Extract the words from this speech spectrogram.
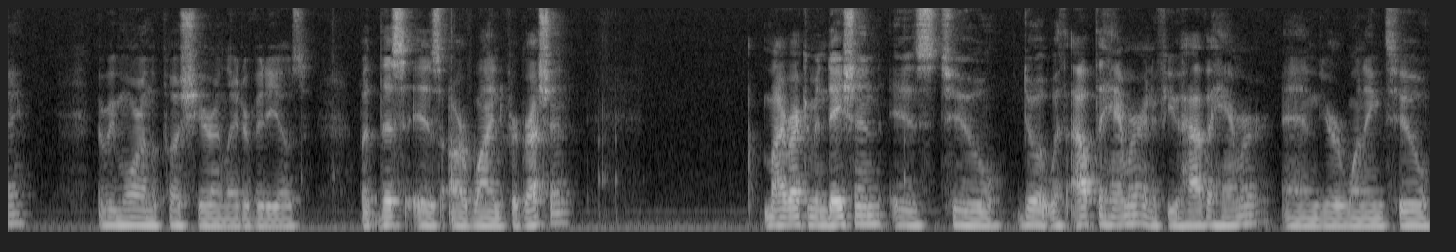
Okay, there'll be more on the push here in later videos. but this is our wind progression. My recommendation is to do it without the hammer, and if you have a hammer and you're wanting to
